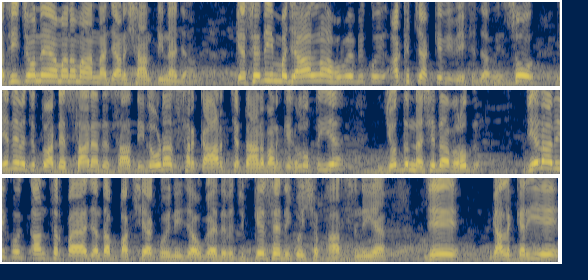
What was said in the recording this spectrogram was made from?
ਅਸੀਂ ਚਾਹੁੰਦੇ ਹਾਂ ਅਮਨ ਅਮਾਨ ਨਾ ਜਾਣ, ਸ਼ਾਂਤੀ ਨਾ ਜਾਣ। ਕਿਸੇ ਦੀ ਮਜਾਲ ਨਾ ਹੋਵੇ ਵੀ ਕੋਈ ਅੱਖ ਚੱਕ ਕੇ ਵੀ ਵੇਖ ਜਾਵੇ। ਸੋ ਇਹਦੇ ਵਿੱਚ ਤੁਹਾਡੇ ਸਾਰਿਆਂ ਦੇ ਸਾਥ ਦੀ ਲੋੜ ਆ। ਸਰਕਾਰ ਚਟਾਨ ਬਣ ਕੇ ਖਲੋਤੀ ਹੈ। ਯੁੱਧ ਨਸ਼ੇ ਦਾ ਵਿਰੁੱਧ, ਜਿਹੜਾ ਵੀ ਕੋਈ ਆਨਸਰ ਪਾਇਆ ਜਾਂਦਾ, ਬਖਸ਼ਿਆ ਕੋਈ ਨਹੀਂ ਜਾਊਗਾ। ਇਹਦੇ ਵਿੱਚ ਕਿਸੇ ਦੀ ਕੋਈ ਸਿਫਾਰਿਸ਼ ਨਹੀਂ ਹੈ। ਜੇ ਗੱਲ ਕਰੀਏ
